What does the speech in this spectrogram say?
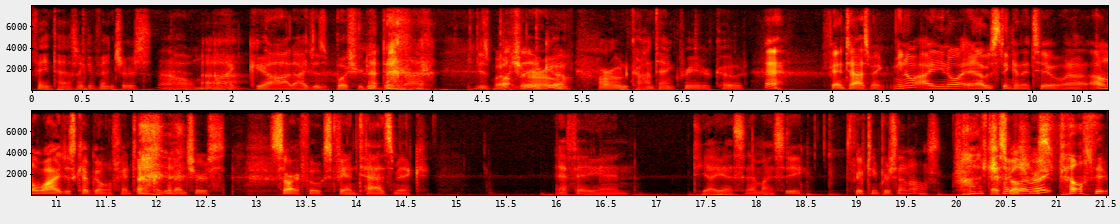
Fantastic Adventures. Oh my Uh, God, I just butchered it, didn't I? Just Well, butcher our own, our own content creator code. Yeah. Fantastic. You know, I you know I was thinking that too. Uh, I don't know why I just kept going with Fantastic Adventures. Sorry, folks. Fantasmic. F A N T I S M I C. Fifteen percent off. Did I spell it right? spelled it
